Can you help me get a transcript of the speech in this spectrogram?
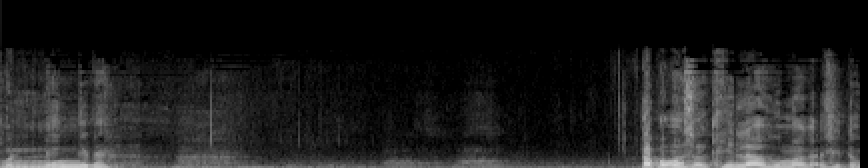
Pening gitu. Apa maksud kilahuma kat situ?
